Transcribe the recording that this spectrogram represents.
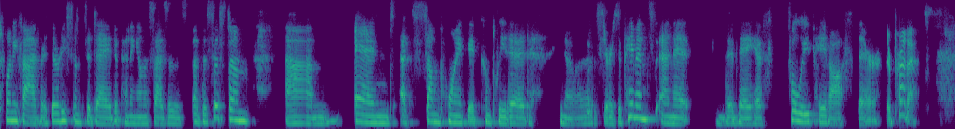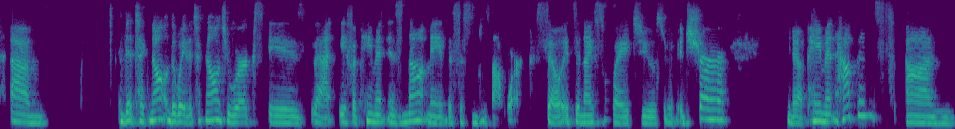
25 or 30 cents a day depending on the size of, of the system. Um, and at some point they've completed you know a series of payments and it they have fully paid off their their product. Um, the technology the way the technology works is that if a payment is not made the system does not work. So it's a nice way to sort of ensure you know payment happens um,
